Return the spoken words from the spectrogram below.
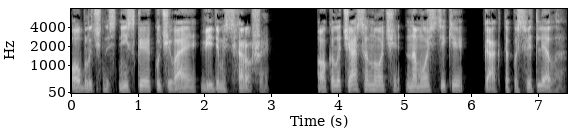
облачность низкая, кучевая, видимость хорошая. Около часа ночи на мостике как-то посветлело,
